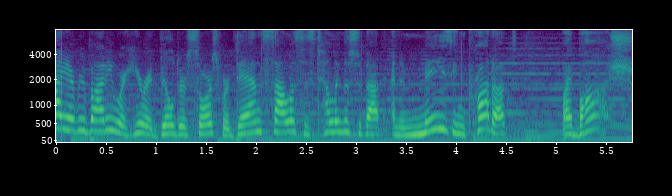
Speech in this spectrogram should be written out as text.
Hi, everybody. We're here at Builders Source where Dan Salas is telling us about an amazing product by Bosch.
